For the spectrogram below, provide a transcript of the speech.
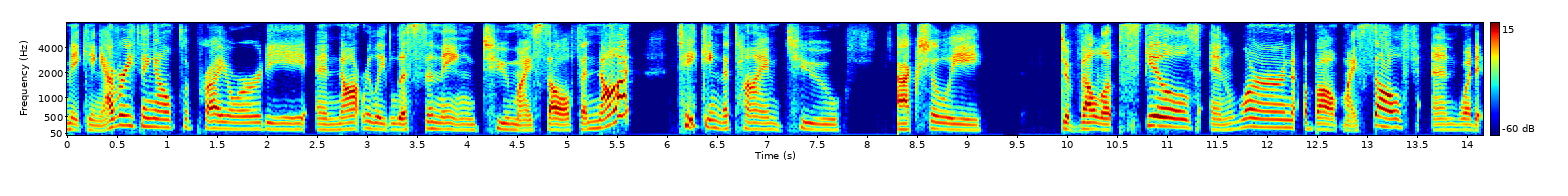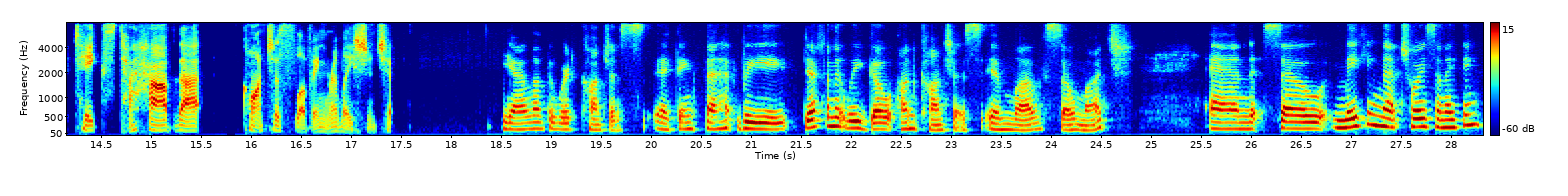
making everything else a priority and not really listening to myself and not taking the time to actually develop skills and learn about myself and what it takes to have that conscious loving relationship. Yeah, I love the word conscious. I think that we definitely go unconscious in love so much. And so making that choice and I think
